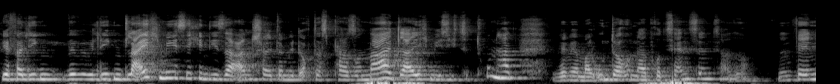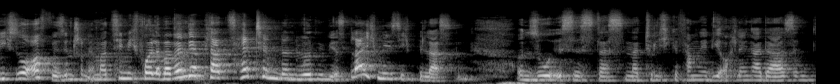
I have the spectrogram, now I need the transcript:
Wir, verlegen, wir belegen gleichmäßig in dieser Anstalt, damit auch das Personal gleichmäßig zu tun hat. Wenn wir mal unter 100 Prozent sind, also sind wir nicht so oft, wir sind schon immer ziemlich voll, aber wenn wir Platz hätten, dann würden wir es gleichmäßig belasten. Und so ist es, dass natürlich Gefangene, die auch länger da sind,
